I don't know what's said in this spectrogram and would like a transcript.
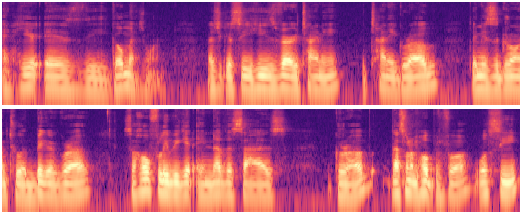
And here is the Gomez one. As you can see, he's very tiny, a tiny grub that needs to grow into a bigger grub. So hopefully we get another size grub. That's what I'm hoping for. We'll see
